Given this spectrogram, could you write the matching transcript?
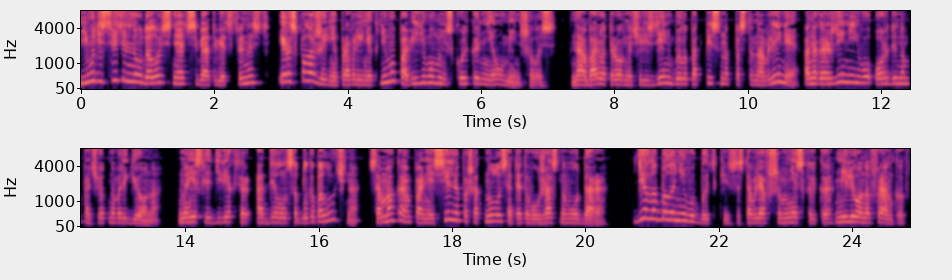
Ему действительно удалось снять с себя ответственность, и расположение правления к нему, по-видимому, нисколько не уменьшилось. Наоборот, ровно через день было подписано постановление о награждении его орденом почетного легиона. Но если директор отделался благополучно, сама компания сильно пошатнулась от этого ужасного удара. Дело было не в убытке, составлявшем несколько миллионов франков.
